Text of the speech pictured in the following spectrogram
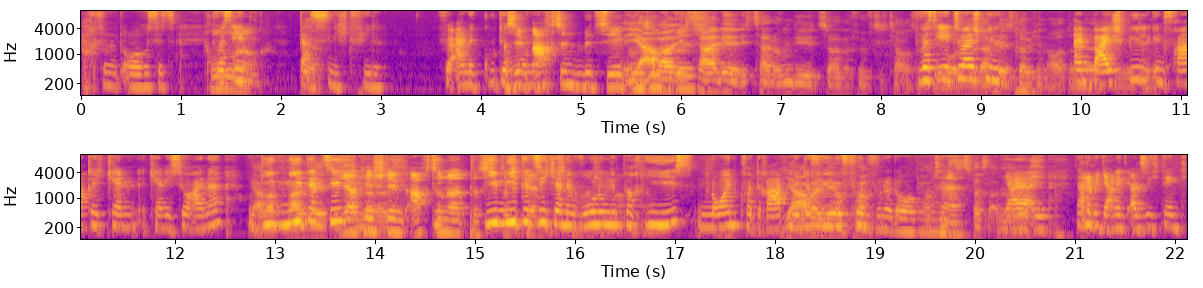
800 Euro. Ist jetzt, Pro was eh, das Ja. ist nicht viel. Für eine gute Also im Wohnung. 18. Bezirk. Ja, aber ich zahle, ich zahle um die 250.000. Du weißt für eh zum. Beispiel ist, ich, in Ordnung. Ein Ja, Beispiel, in Frankreich kenne kenn ich so eine und Ja, die mietet sich, Ja, okay, stimmt. 800, das die das mietet sich eine Wohnung in. Paris, 9 Quadratmeter aber für nur 500 Euro. Paris Ja. ist was anderes. Ja, ja, nein, aber Janik, also ich denke,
